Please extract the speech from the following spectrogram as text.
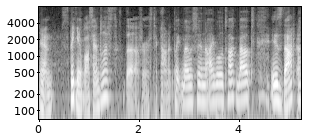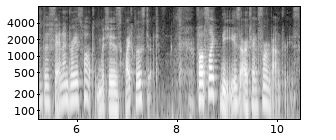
And speaking of Los Angeles, the first tectonic plate motion I will talk about is that of the San Andreas Fault, which is quite close to it. Faults like these are transform boundaries,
